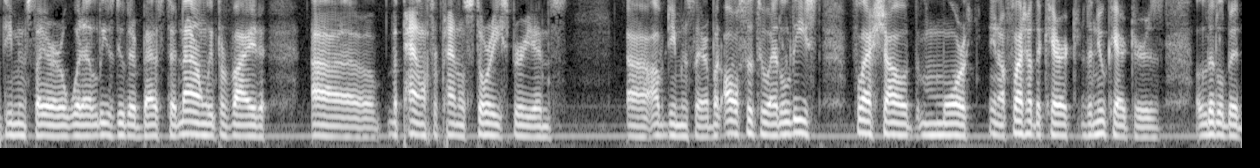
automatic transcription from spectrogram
Demon Slayer would at least do their best to not only provide uh, the panel for panel story experience. Uh, of Demon Slayer, but also to at least flesh out more, you know, flesh out the character, the new characters a little bit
